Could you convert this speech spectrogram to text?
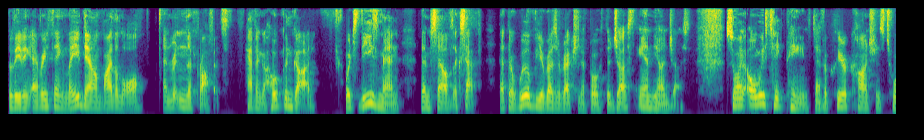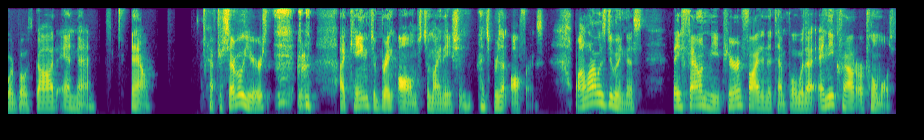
believing everything laid down by the law and written in the prophets, having a hope in God, which these men themselves accept, that there will be a resurrection of both the just and the unjust. So I always take pains to have a clear conscience toward both God and man. Now, after several years, I came to bring alms to my nation and to present offerings. While I was doing this, they found me purified in the temple without any crowd or tumult.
